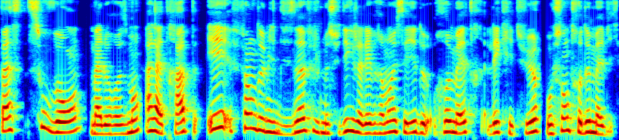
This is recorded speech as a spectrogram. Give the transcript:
passe souvent, malheureusement, à la trappe. Et fin 2019 je me suis dit que j'allais vraiment essayer de remettre l'écriture au centre de ma vie.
